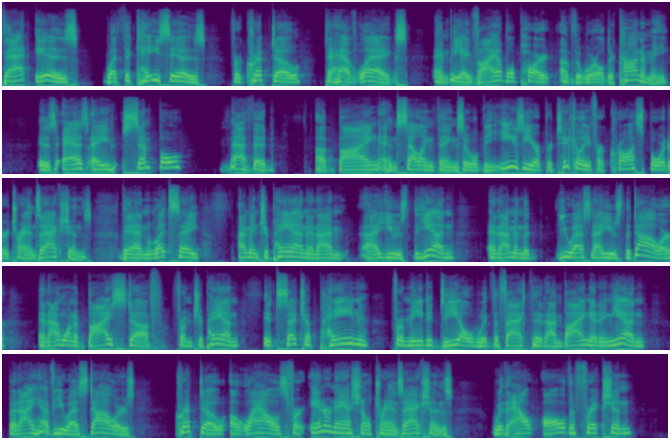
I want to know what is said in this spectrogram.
that is what the case is for crypto to have legs and be a viable part of the world economy is as a simple method of buying and selling things. That will be easier, particularly for cross border transactions, than let's say I'm in Japan and I'm I use the yen and I'm in the US and I use the dollar and I want to buy stuff from Japan. It's such a pain for me to deal with the fact that I'm buying it in yen but I have US dollars. Crypto allows for international transactions without all the friction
